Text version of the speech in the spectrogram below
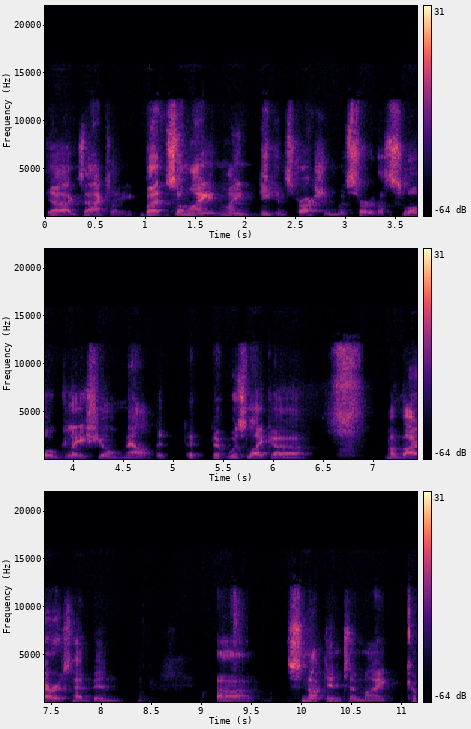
yeah, exactly. But so my my deconstruction was sort of a slow glacial melt. It it, it was like a a virus had been uh, snuck into my c-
